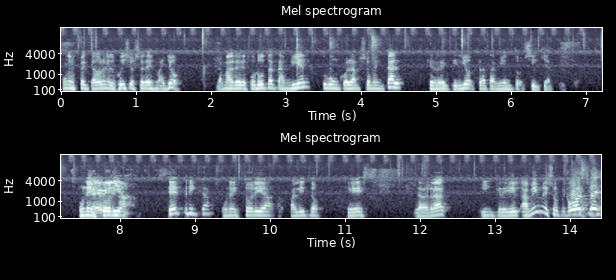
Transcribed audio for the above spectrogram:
un espectador en el juicio se desmayó. La madre de Furuta también tuvo un colapso mental que requirió tratamiento psiquiátrico. Una historia tétrica, una historia, Palito, que es, la verdad, increíble. A mí me sorprendió. Fuerte,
